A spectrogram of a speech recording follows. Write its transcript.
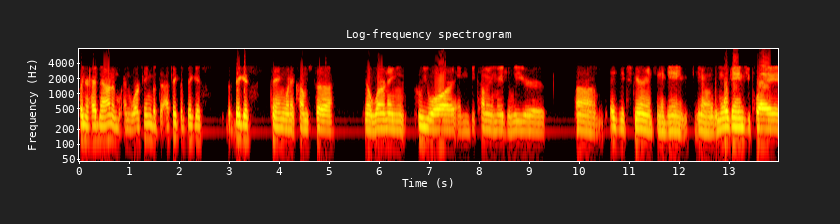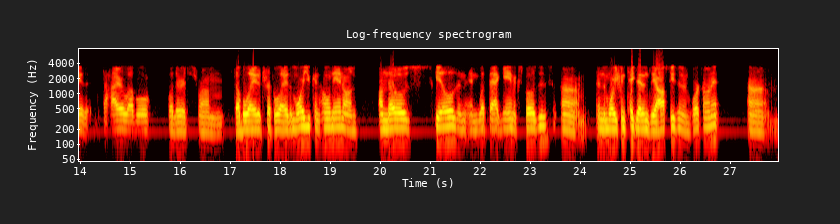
putting your head down and, and working. But the, I think the biggest, the biggest thing when it comes to, you know, learning who you are and becoming a major leaguer um, is the experience in the game. You know, the more games you play, the higher level, whether it's from double A to triple A, the more you can hone in on on those skills and, and what that game exposes, um, and the more you can take that into the off season and work on it, um,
